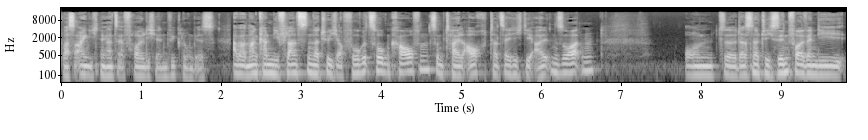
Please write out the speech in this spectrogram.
was eigentlich eine ganz erfreuliche Entwicklung ist. Aber man kann die Pflanzen natürlich auch vorgezogen kaufen, zum Teil auch tatsächlich die alten Sorten. Und äh, das ist natürlich sinnvoll, wenn die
